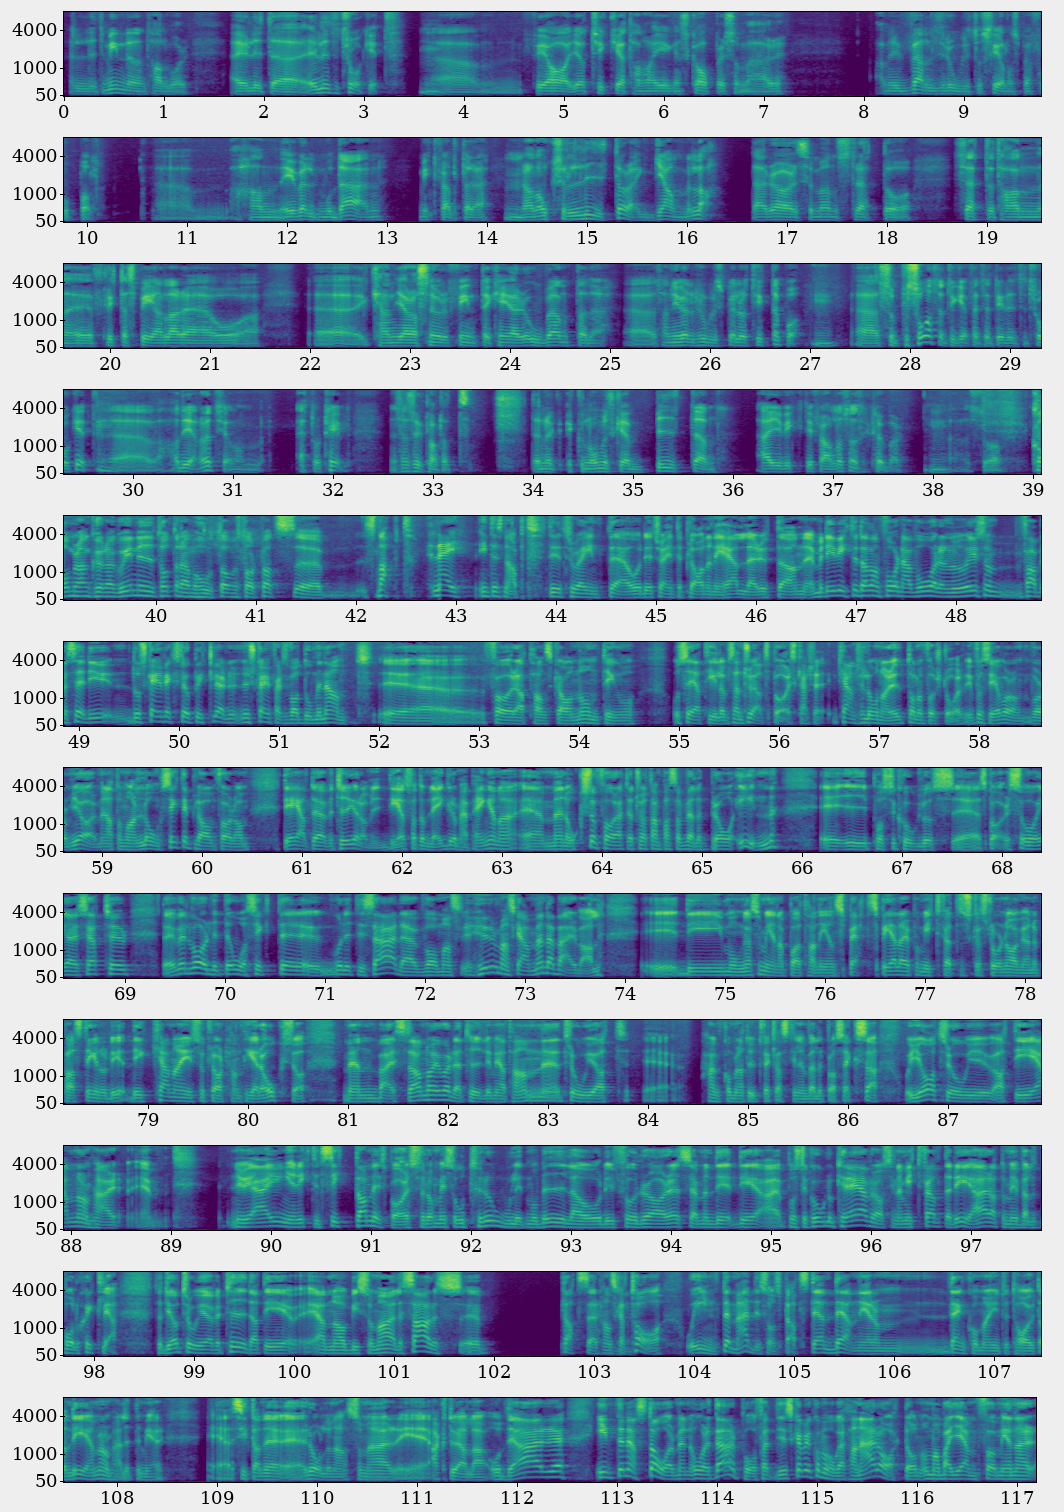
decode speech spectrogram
eller lite mindre än ett halvår, är ju lite, är lite tråkigt. Ehm, för jag, jag tycker att han har egenskaper som är, det är väldigt roligt att se honom spela fotboll. Ehm, han är väldigt modern mittfältare, men han har också lite av det här gamla. Det här rörelsemönstret och sättet han eh, flyttar spelare och kan göra snurrfinter, kan göra det oväntade. Eh, så han är ju väldigt rolig spelare att titta på. Eh, så på så sätt tycker jag faktiskt att det är lite tråkigt. Eh, hade gärna velat se honom ett år till. Men sen så är det klart att den ekonomiska biten är ju viktig för alla svenska klubbar. Eh, så. Kommer han kunna gå in i Tottenham och hota om en startplats eh, snabbt? Nej, inte snabbt. Det tror jag inte. Och det tror jag inte planen är heller. Utan, men det är viktigt att han får den här våren. Och då är det som Fabbe säger, det är, då ska han ju växla upp ytterligare. Nu, nu ska han ju faktiskt vara dominant eh, för att han ska ha någonting att, och säga till dem. Sen tror jag att Spurs kanske, kanske lånar ut honom första året. Vi får se vad de, vad de gör. Men att de har en långsiktig plan för dem, det är jag helt övertygad om. Dels för att de lägger de här pengarna, eh, men också för att jag tror att han passar väldigt bra in eh, i Postecoglous eh, Spurs. Och jag har sett hur, det har väl varit lite åsikter, eh, går lite isär där, vad man, hur man ska använda Bergvall. Eh, det är ju många som menar på att han är en spetsspelare på mittfältet och ska slå den avgörande passningen och det, det kan han ju såklart hantera också. Men Bergstrand har ju varit där tydlig med att han eh, tror ju att eh, han kommer att utvecklas till en väldigt bra sexa. Och jag tror ju att det är en av de här eh, nu är ju ingen riktigt sittande i Spurs för de är så otroligt mobila och det är full rörelse. Men det, det Postecoglou kräver av sina mittfältare det är att de är väldigt bollskickliga. Så att jag tror ju över tid att det är en av Bissoma eller Sars eh, platser han ska ta och inte Madisons plats. Den, den, är de, den kommer han ju inte ta utan det är en av de här lite mer eh, sittande eh, rollerna som är eh, aktuella. Och där, inte nästa år men året därpå, för det ska vi komma ihåg att han är 18 om man bara jämför med när,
